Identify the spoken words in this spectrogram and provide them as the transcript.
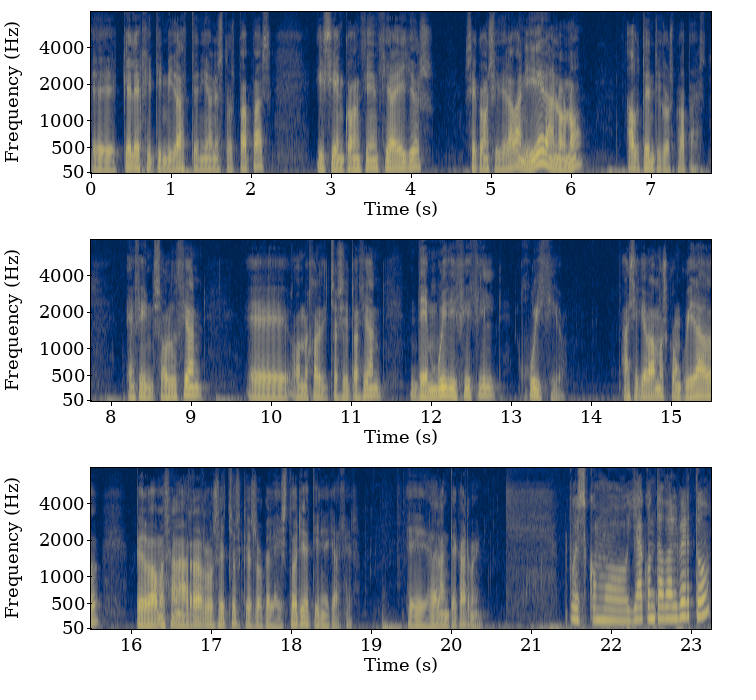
eh, qué legitimidad tenían estos papas y si en conciencia ellos se consideraban y eran o no auténticos papas. En fin, solución, eh, o mejor dicho, situación de muy difícil juicio. Así que vamos con cuidado, pero vamos a narrar los hechos, que es lo que la historia tiene que hacer. Eh, adelante, Carmen. Pues como ya ha contado Alberto,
